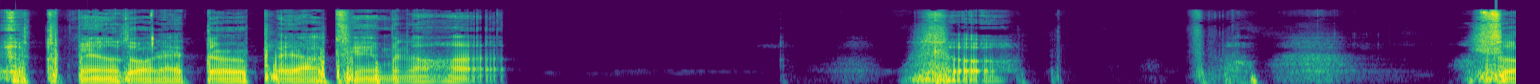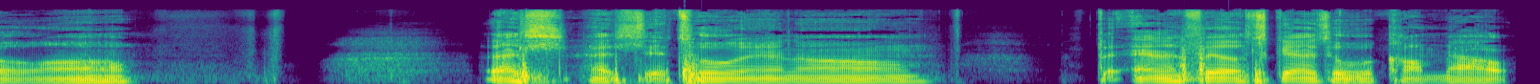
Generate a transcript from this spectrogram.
If the Bengals are that third playoff team in the hunt. So, so um, that's that's it too. And um, the NFL schedule will come out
